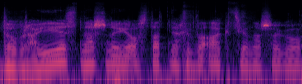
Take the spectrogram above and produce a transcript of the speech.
Dobra, jest nasza ostatnia chyba akcja naszego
